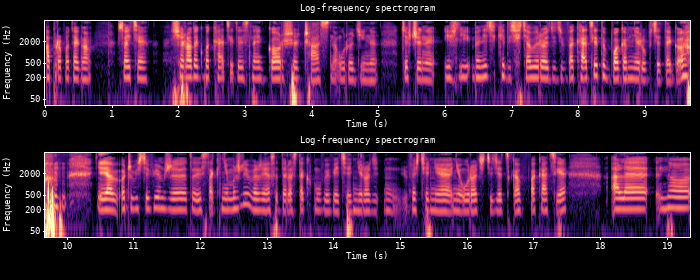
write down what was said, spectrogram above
a propos tego, słuchajcie, Środek wakacji to jest najgorszy czas na urodziny. Dziewczyny, jeśli będziecie kiedyś chciały rodzić w wakacje, to błagam, nie róbcie tego. ja oczywiście wiem, że to jest tak niemożliwe, że ja sobie teraz tak mówię, wiecie, nie rodzi, weźcie, nie, nie urodźcie dziecka w wakacje, ale no,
